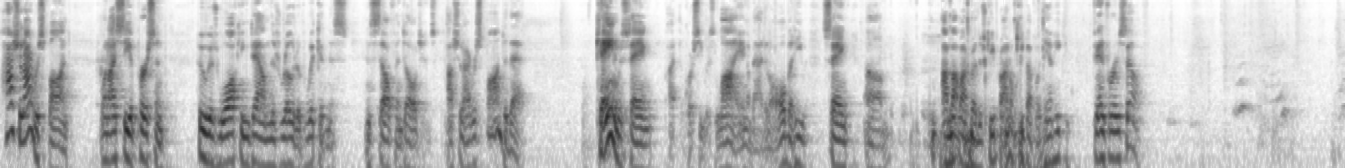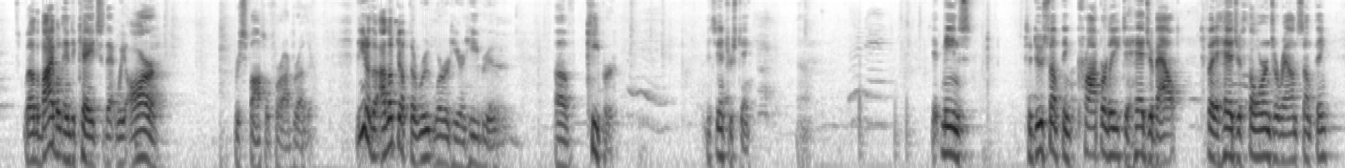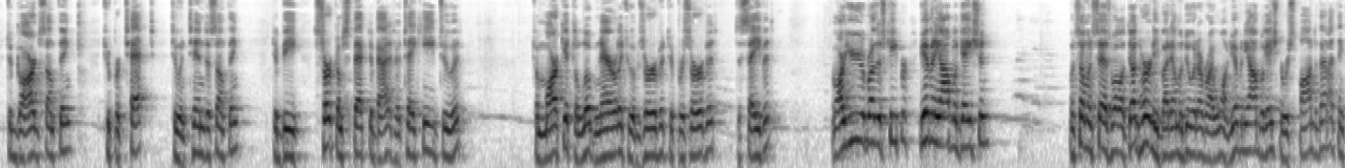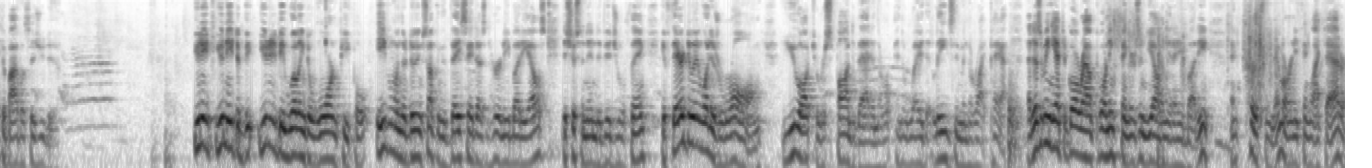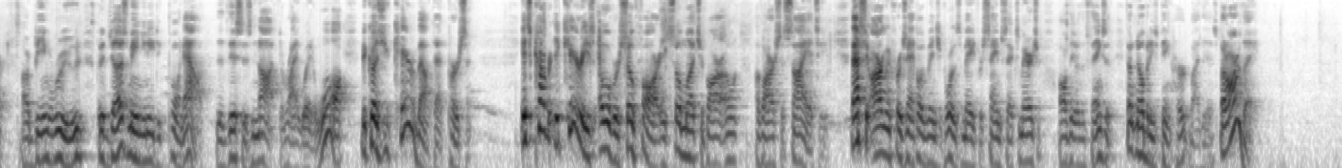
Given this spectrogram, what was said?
How should I respond when I see a person who is walking down this road of wickedness and self indulgence? How should I respond to that? Cain was saying, of course, he was lying about it all, but he was saying, um, I'm not my brother's keeper. I don't keep up with him. He can fend for himself. Well, the Bible indicates that we are responsible for our brother. You know, the, I looked up the root word here in Hebrew of keeper. It's interesting. It means to do something properly, to hedge about, put a hedge of thorns around something, to guard something, to protect, to intend to something, to be circumspect about it, to take heed to it, to mark it, to look narrowly, to observe it, to preserve it, to save it. Are you your brother's keeper? You have any obligation? When someone says, well, it doesn't hurt anybody, I'm going to do whatever I want. Do you have any obligation to respond to that? I think the Bible says you do. You need, you need to be, you need to be willing to warn people, even when they're doing something that they say doesn't hurt anybody else. It's just an individual thing. If they're doing what is wrong, you ought to respond to that in the, in the way that leads them in the right path. That doesn't mean you have to go around pointing fingers and yelling at anybody and cursing them or anything like that or, or being rude, but it does mean you need to point out that this is not the right way to walk because you care about that person. It's covered, it carries over so far in so much of our own, of our society. That's the argument, for example, I mentioned before that's made for same-sex marriage, all the other things that nobody's being hurt by this. But are they?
